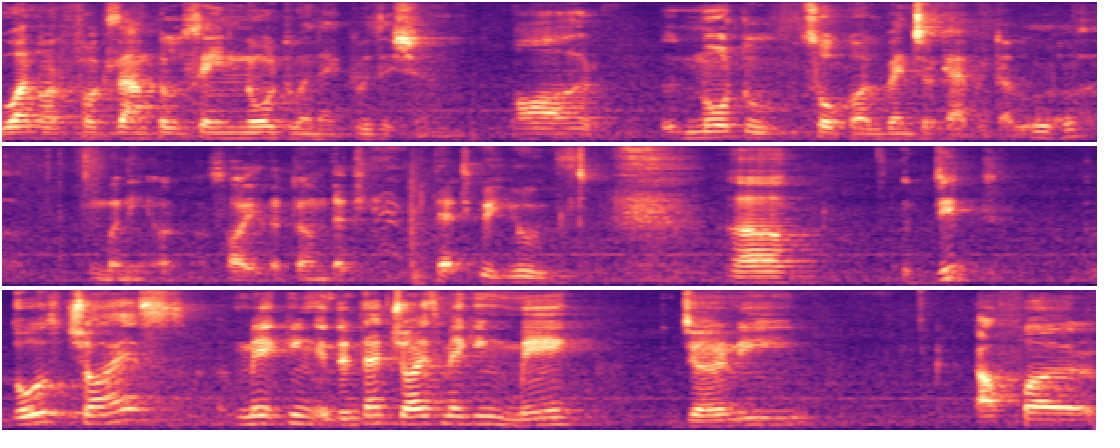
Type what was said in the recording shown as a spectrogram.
one, or for example, saying no to an acquisition or no to so-called venture capital uh, money, or sorry, the term that that you used. Uh, did those choice making did that choice making make journey tougher,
